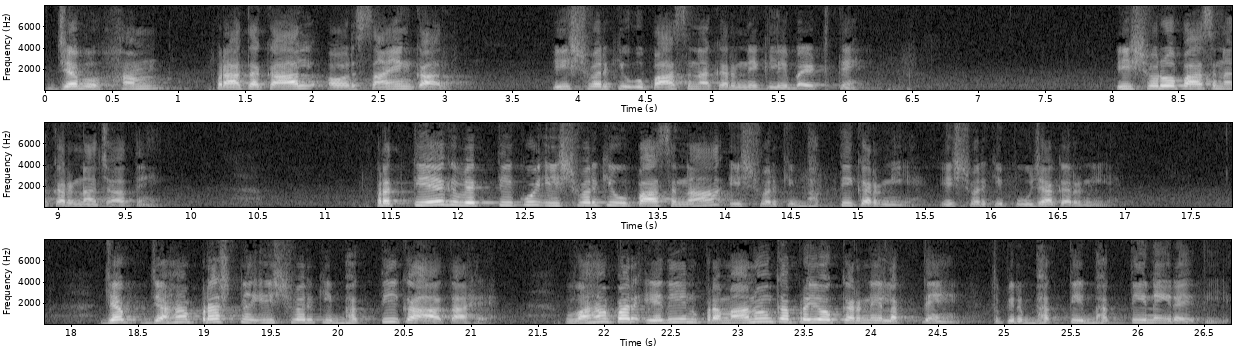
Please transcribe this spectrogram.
जब हम प्रातःकाल और सायंकाल ईश्वर की उपासना करने के लिए बैठते हैं, ईश्वरोपासना करना चाहते हैं प्रत्येक व्यक्ति को ईश्वर की उपासना, ईश्वर की भक्ति करनी है, ईश्वर की पूजा करनी है। जब जहाँ प्रश्न ईश्वर की भक्ति का आता है, वहाँ पर यदि इन प्रमाणों का प्रयोग करने लगते हैं तो फिर भक्ति भक्ति नहीं रहती है,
